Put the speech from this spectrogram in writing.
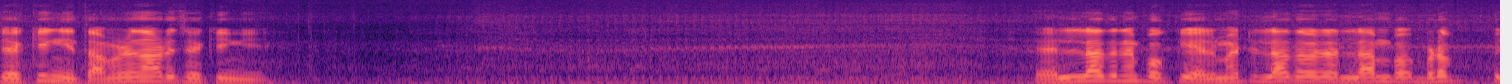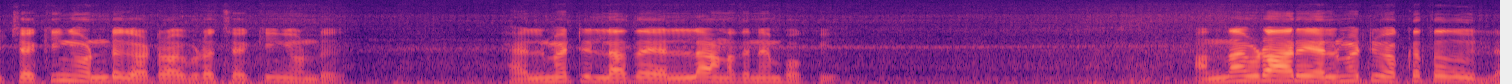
ചെക്കിങ് തമിഴ്നാട് ചെക്കിങ് എല്ലാത്തിനും പൊക്കി ഹെൽമെറ്റ് ഇല്ലാത്തവരെല്ലാം ഇവിടെ ചെക്കിങ് ഉണ്ട് കേട്ടോ ഇവിടെ ചെക്കിങ് ഉണ്ട്. ഹെൽമെറ്റ് ഇല്ലാത്ത എല്ലാ എണ്ണത്തിനെയും പൊക്കി. അന്നാ ഇവിടെ ആരും ഹെൽമെറ്റ് വെക്കത്തതുമില്ല.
